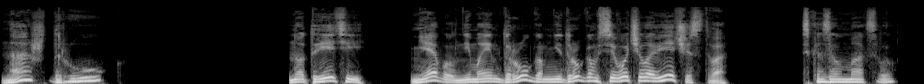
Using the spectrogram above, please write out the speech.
наш друг. Но третий не был ни моим другом, ни другом всего человечества, — сказал Максвелл.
